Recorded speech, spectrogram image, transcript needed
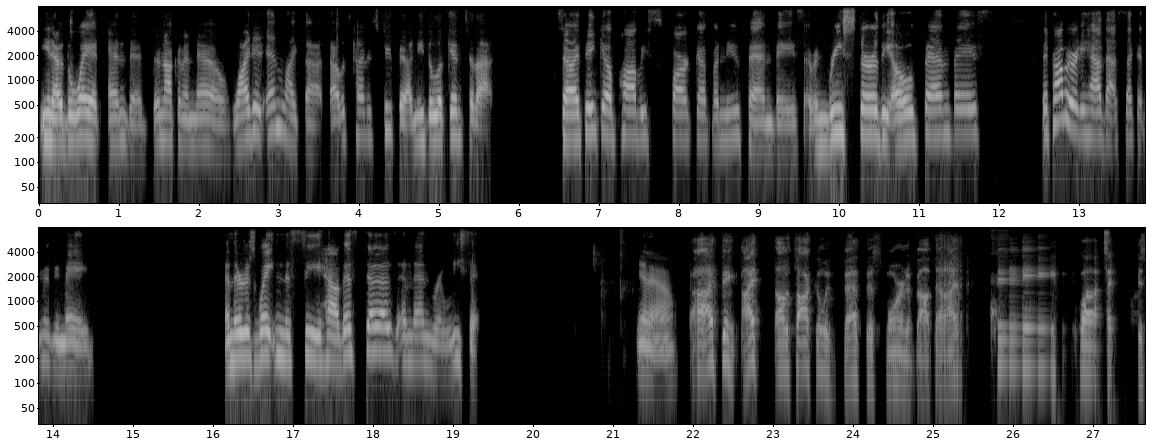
You know, the way it ended, they're not going to know. Why did it end like that? That was kind of stupid. I need to look into that. So I think it'll probably spark up a new fan base and restir the old fan base. They probably already have that second movie made. And they're just waiting to see how this does and then release it. You know. I think I I was talking with Beth this morning about that. I think as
